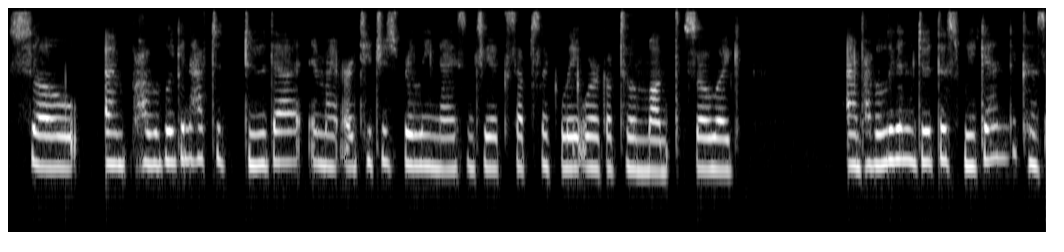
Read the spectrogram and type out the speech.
so I'm probably going to have to do that. And my art teacher's really nice, and she accepts like late work up to a month, so like I'm probably going to do it this weekend because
